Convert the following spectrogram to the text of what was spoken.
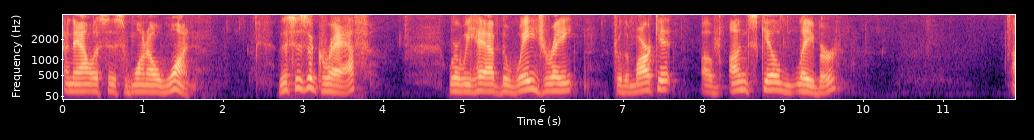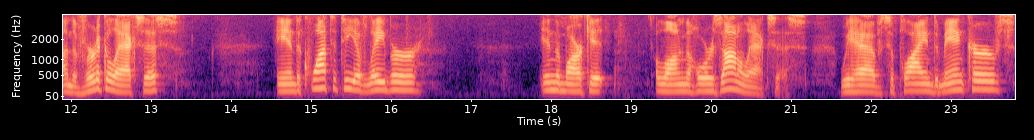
Analysis 101. This is a graph where we have the wage rate for the market of unskilled labor on the vertical axis and the quantity of labor in the market along the horizontal axis. We have supply and demand curves,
